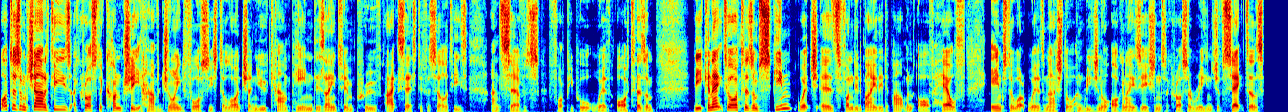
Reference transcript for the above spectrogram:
Autism charities across the country have joined forces to launch a new campaign designed to improve access to facilities and service for people with autism. The Connect to Autism scheme, which is funded by the Department of Health, aims to work with national and regional organisations across a range of sectors,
